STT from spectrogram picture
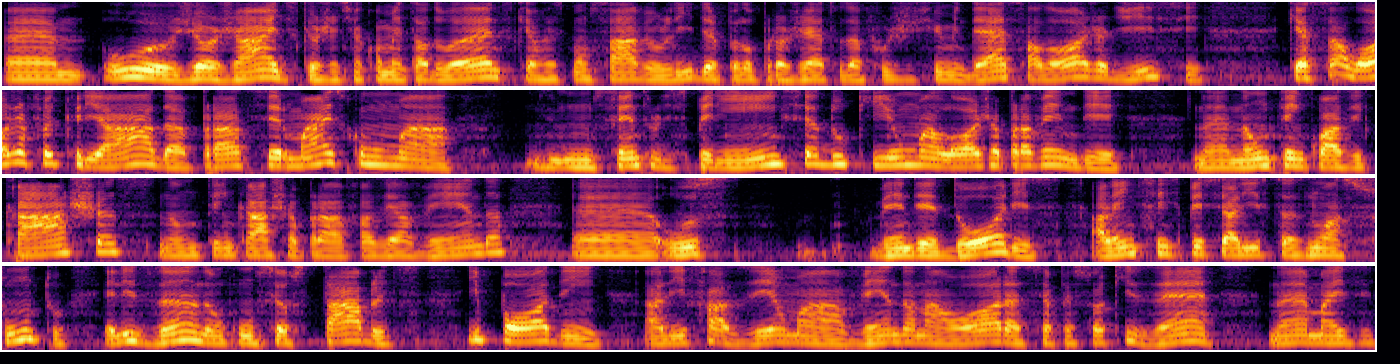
Um, o Georgides, que eu já tinha comentado antes, que é o responsável, o líder pelo projeto da Fujifilm dessa loja, disse que essa loja foi criada para ser mais como uma, um centro de experiência do que uma loja para vender. Né? Não tem quase caixas, não tem caixa para fazer a venda. É, os vendedores, além de ser especialistas no assunto, eles andam com seus tablets e podem ali fazer uma venda na hora se a pessoa quiser, né? Mas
